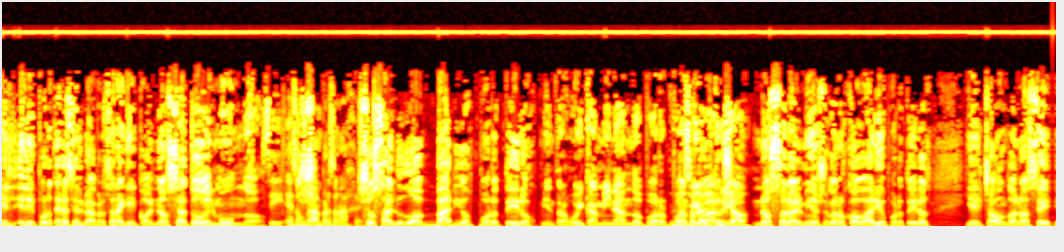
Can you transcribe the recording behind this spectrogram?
el, el portero es el- la persona que conoce a todo el mundo. Sí, es un gran personaje. Yo saludo a varios porteros mientras voy caminando por, por ¿No mi barrio. tuyo? No solo al mío, yo conozco a varios porteros y el chabón conoce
